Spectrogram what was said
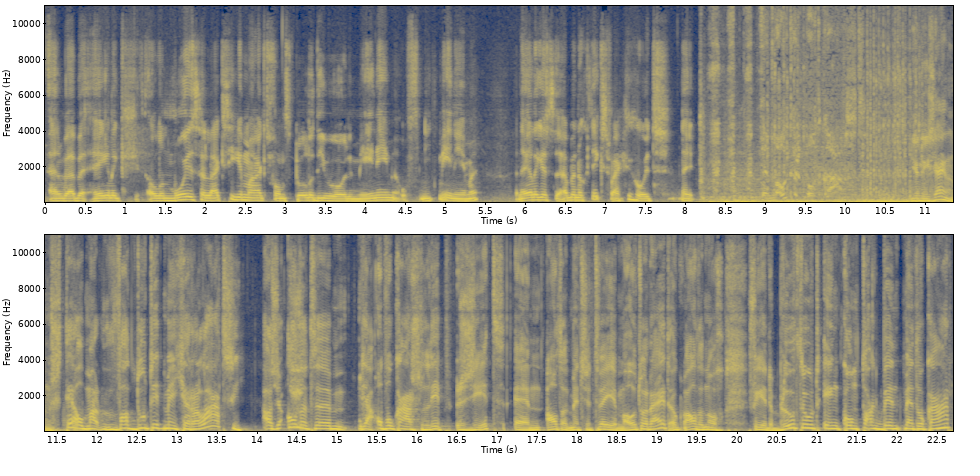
En we hebben eigenlijk al een mooie selectie gemaakt van spullen die we wilden meenemen of niet meenemen. En eigenlijk is, hebben we nog niks weggegooid. Nee. De Motorpodcast. Jullie zijn een stel, maar wat doet dit met je relatie? Als je altijd um, ja, op elkaars lip zit en altijd met z'n tweeën motorrijdt, ook altijd nog via de Bluetooth in contact bent met elkaar.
